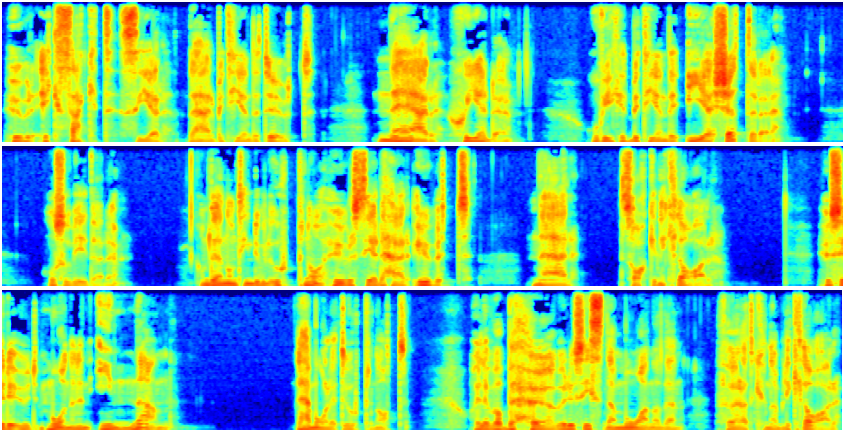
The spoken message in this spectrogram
hur exakt ser det här beteendet ut? När sker det? Och vilket beteende ersätter det? Och så vidare. Om det är någonting du vill uppnå, hur ser det här ut när saken är klar? Hur ser det ut månaden innan det här målet är uppnått? Eller vad behöver du sista månaden för att kunna bli klar?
